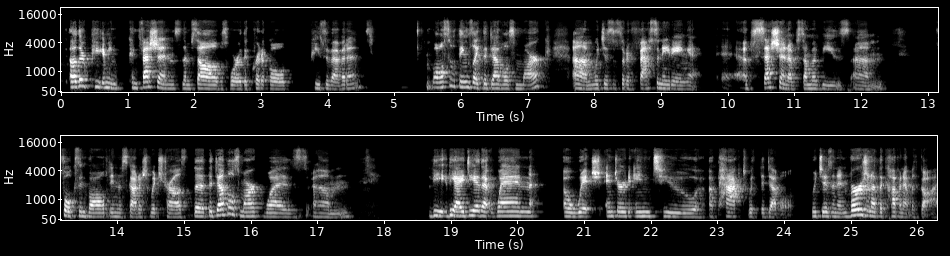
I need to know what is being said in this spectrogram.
other, I mean, confessions themselves were the critical piece of evidence. Also, things like the devil's mark, um, which is a sort of fascinating eh, obsession of some of these um, folks involved in the Scottish witch trials. The the devil's mark was um, the the idea that when a witch entered into a pact with the devil, which is an inversion of the covenant with God,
